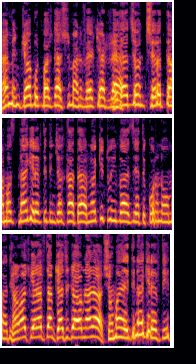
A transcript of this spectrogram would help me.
همینجا بود باز دست من ول کرد پدر جان چرا تماس نگرفتید؟ اینجا خطرناکی تو این وضعیت کرونا اومدید. تماس گرفتم کسی جواب نداد. شما عیدی نگرفتید؟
